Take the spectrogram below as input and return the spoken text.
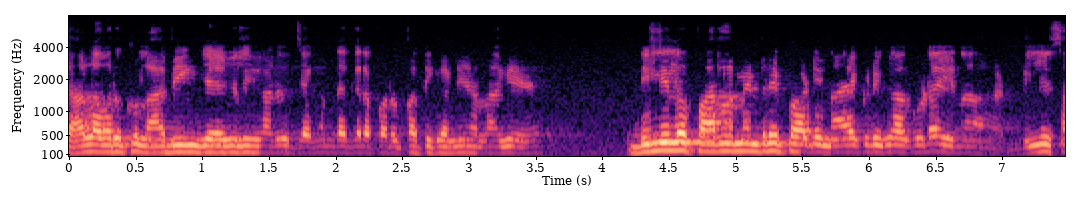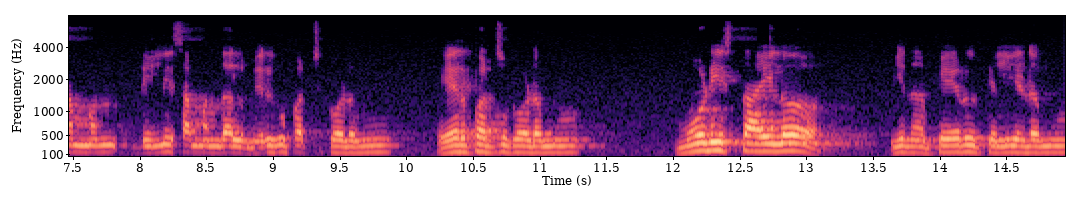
చాలా వరకు లాబింగ్ చేయగలిగాడు. జగన్ దగ్గర పరుపతి కానీ అలాగే ఢిల్లీలో పార్లమెంటరీ పార్టీ నాయకుడిగా కూడా ఈయన ఢిల్లీ సంబంధ ఢిల్లీ సంబంధాలు మెరుగుపరచుకోవడము ఏర్పరచుకోవడము మోడీ స్థాయిలో ఈయన పేరు తెలియడము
